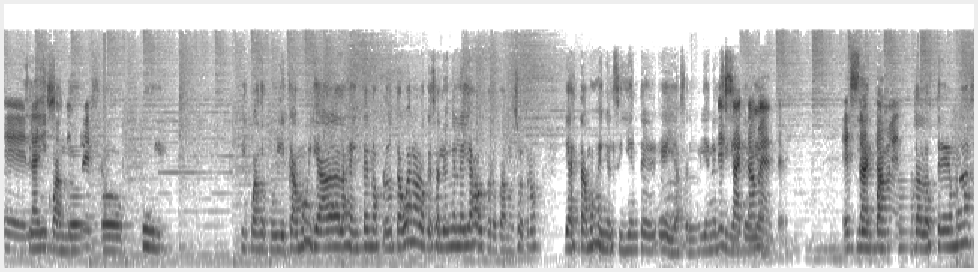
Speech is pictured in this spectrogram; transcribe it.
eh, la edición cuando impresa. Y cuando publicamos ya la gente nos pregunta, bueno, lo que salió en el Ellas hoy, pero para nosotros ya estamos en el siguiente, ellas, el viene el Exactamente. Exactamente. en cuanto a los temas,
